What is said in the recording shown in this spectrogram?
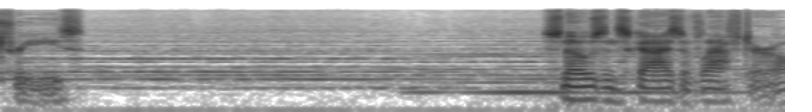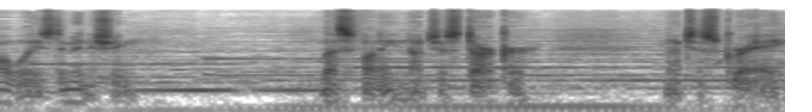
trees. Snows and skies of laughter always diminishing less funny, not just darker, not just gray.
